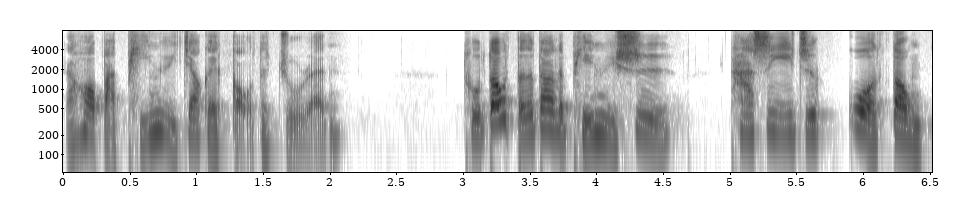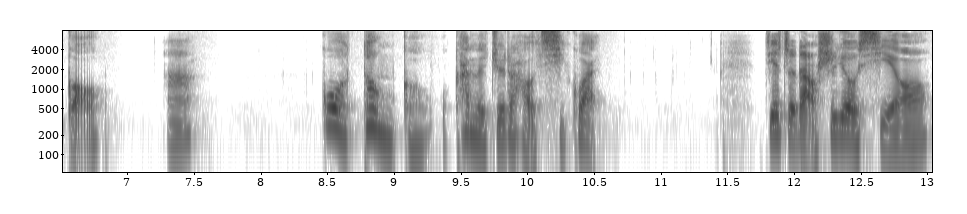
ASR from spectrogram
然后把评语交给狗的主人。土豆得到的评语是：它是一只过动狗啊，过动狗。我看了觉得好奇怪。接着老师又写哦，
